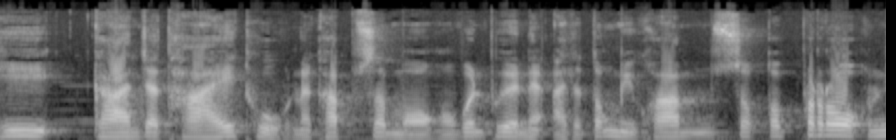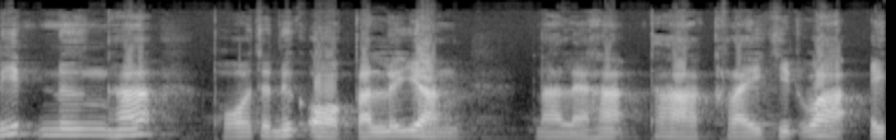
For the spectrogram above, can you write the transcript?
ที่การจะทายให้ถูกนะครับ สมองของเพื่อนๆเนี่ยอาจจะต้องมีความสกปรกนิดนึงฮะพอจะนึกออกกันหรือยังนั่นแหละฮะถ้าใครคิดว่าไอ้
